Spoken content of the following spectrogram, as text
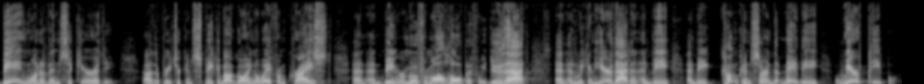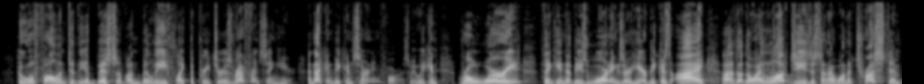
being one of insecurity. Uh, the preacher can speak about going away from Christ and, and being removed from all hope if we do that. And, and we can hear that and, and, be, and become concerned that maybe we're people who will fall into the abyss of unbelief, like the preacher is referencing here. And that can be concerning for us. We, we can grow worried thinking that these warnings are here because I, uh, though, I love Jesus and I want to trust him,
